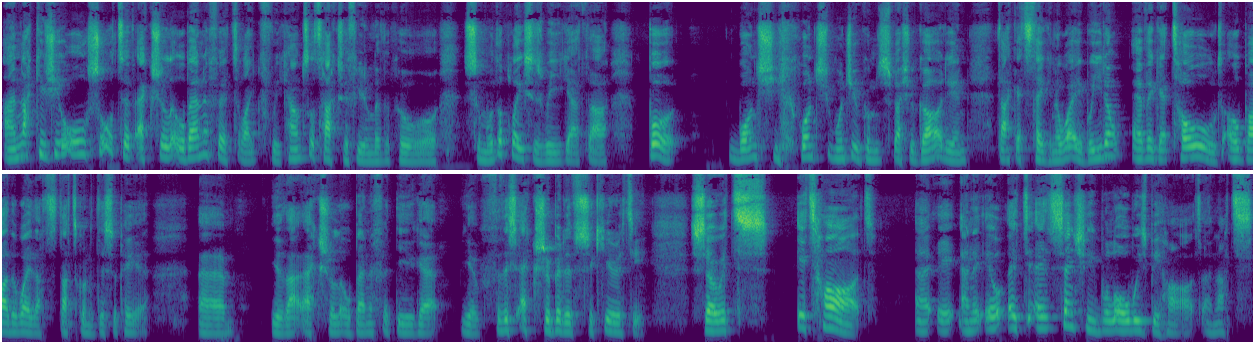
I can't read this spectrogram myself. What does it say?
and that gives you all sorts of extra little benefits like free council tax if you're in Liverpool or some other places where you get that. But once you once you, once you become a special guardian, that gets taken away. But you don't ever get told, oh, by the way, that's that's going to disappear. Um, you know that extra little benefit that you get, you know, for this extra bit of security. So it's it's hard uh, it, and it, it, essentially will always be hard, and that's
